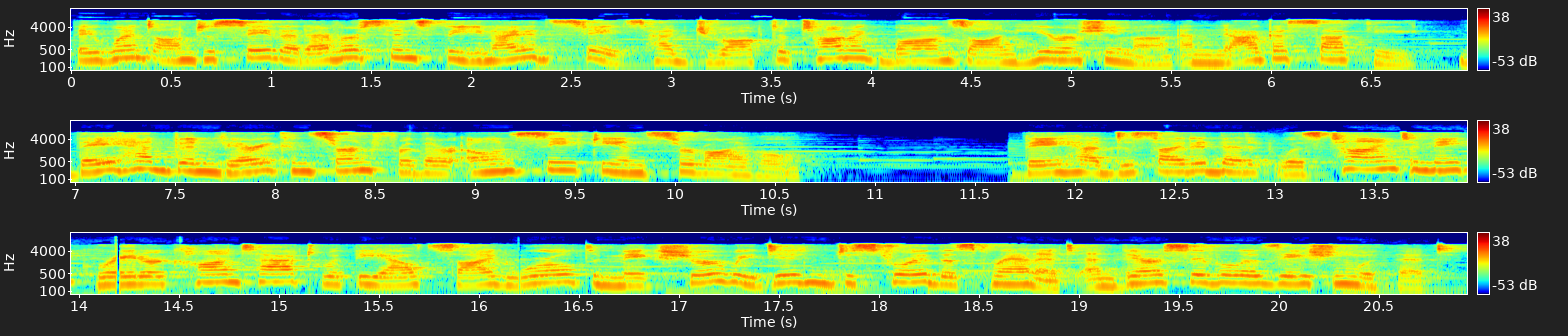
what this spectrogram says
They went on to say that ever since the United States had dropped atomic bombs on Hiroshima and Nagasaki, they had been very concerned for their own safety and survival. They had decided that it was time to make greater contact with the outside world to make sure we didn't destroy this planet and their civilization with it.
